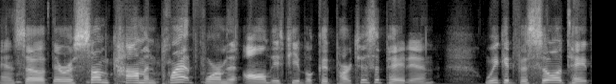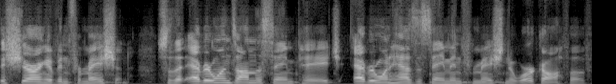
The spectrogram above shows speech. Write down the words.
And so if there was some common platform that all these people could participate in, we could facilitate the sharing of information so that everyone's on the same page, everyone has the same information to work off of,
